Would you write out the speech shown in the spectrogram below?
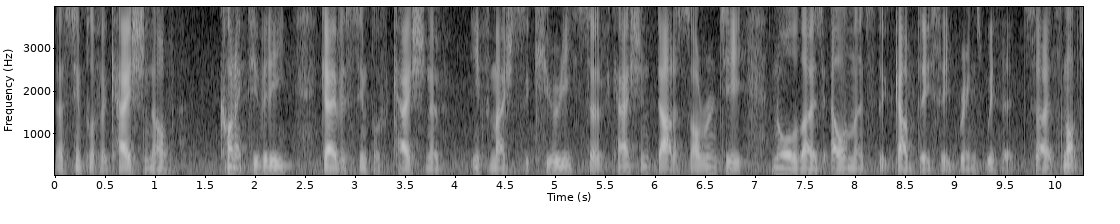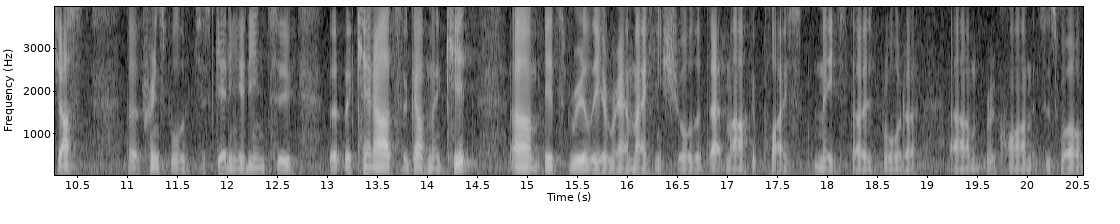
a simplification of connectivity, gave us simplification of information security certification, data sovereignty, and all of those elements that GovDC brings with it. So it's not just the principle of just getting it into the, the Kennards for Government kit, um, it's really around making sure that that marketplace meets those broader um, requirements as well.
